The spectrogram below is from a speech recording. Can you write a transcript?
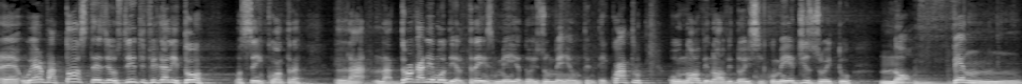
é, o Ervatos, Teseus 30 e Figalitó você encontra lá na Drogaria Modelo 36216134 ou 992561890.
